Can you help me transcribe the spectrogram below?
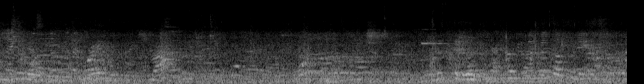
Thank you.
